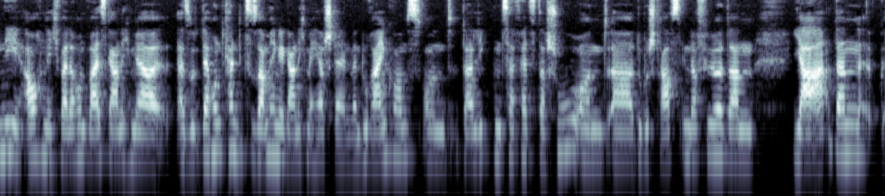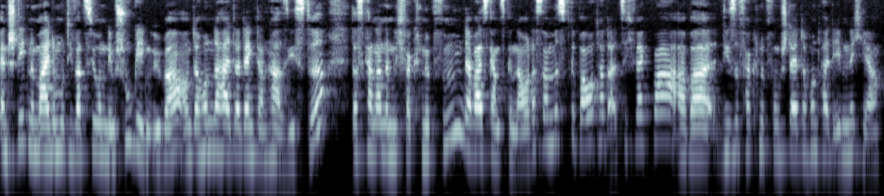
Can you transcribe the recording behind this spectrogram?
Nee, auch nicht, weil der Hund weiß gar nicht mehr, also der Hund kann die Zusammenhänge gar nicht mehr herstellen. Wenn du reinkommst und da liegt ein zerfetzter Schuh und äh, du bestrafst ihn dafür, dann ja, dann entsteht eine Meidemotivation dem Schuh gegenüber und der Hundehalter denkt dann, ha, siehste, das kann er nämlich verknüpfen. Der weiß ganz genau, dass er Mist gebaut hat, als ich weg war, aber diese Verknüpfung stellt der Hund halt eben nicht her.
